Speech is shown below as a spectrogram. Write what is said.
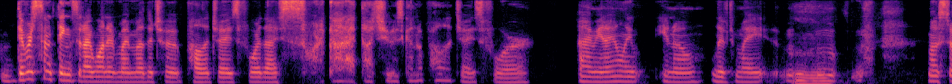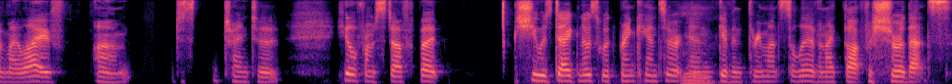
there were some things that I wanted my mother to apologize for, that I swear to God, I thought she was going to apologize for. I mean, I only, you know, lived my m- Mhm. Most of my life um, just trying to heal from stuff, but she was diagnosed with brain cancer Mm. and given three months to live, and I thought for sure that's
